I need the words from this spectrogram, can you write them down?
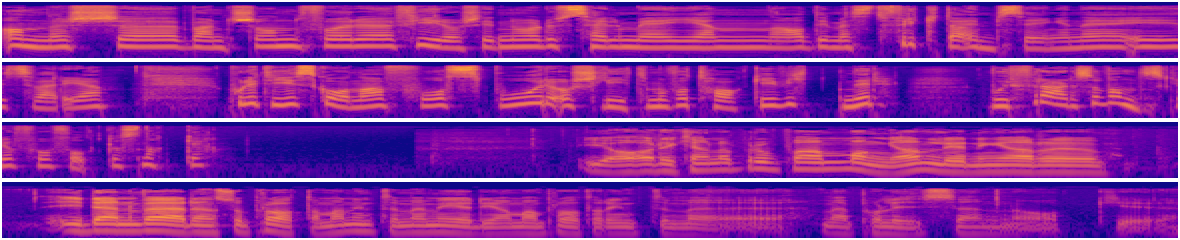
Anders eh, Berntsson, for eh, fire år siden var du selv med i en av de mest frykta MC-gjengene i Sverige. Politiet skåna få spor og sliter med å få tak i vitner. Hvorfor er det så vanskelig å få folk til å snakke? Ja, det kan bero på mange anledninger. I den verden så prater man ikke med media, man prater ikke med, med polisen och eh,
